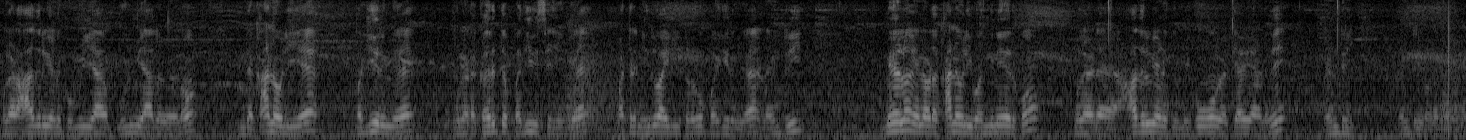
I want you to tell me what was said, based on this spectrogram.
உங்களோட ஆதரவு எனக்கு முழுமையாக முழுமையாக வேணும். இந்த காணொளியை பகிருங்க. உங்களோட கருத்தை பதிவு செய்யுங்க. மற்ற நிர்வாகிகளும் பகிருங்க. நன்றி. மேலும் என்னோட காணொலி வந்துனே இருக்கும். உங்களோட ஆதரவு எனக்கு மிகவும் தேவையானது. நன்றி. நன்றி வணக்கம்.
